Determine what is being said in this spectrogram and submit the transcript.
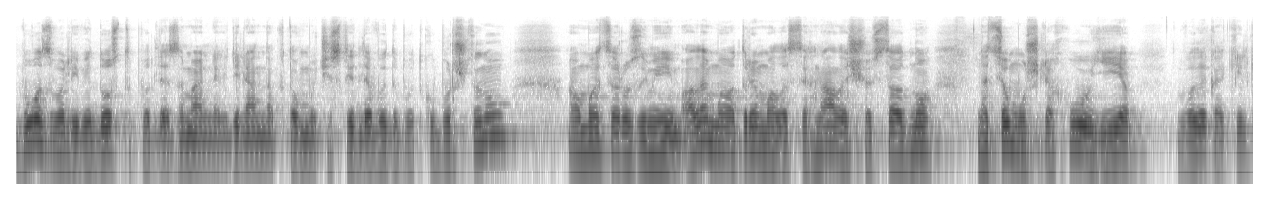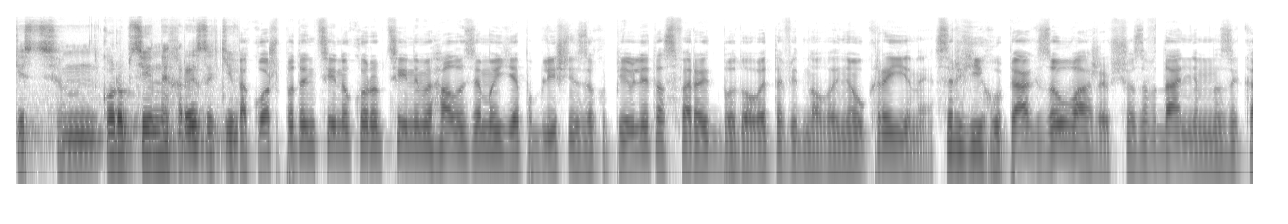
дозволів і доступу для земельних ділянок, в тому числі для видобутку бурштину. а Ми це розуміємо, але ми отримали сигнали, що все одно на цьому шляху є велика кількість корупційних ризиків. Також потенційно корупційними галузями є публічні закупівлі та сфери відбудови та відновлення України. Сергій Гупяк зауважив, що завданням НАЗК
